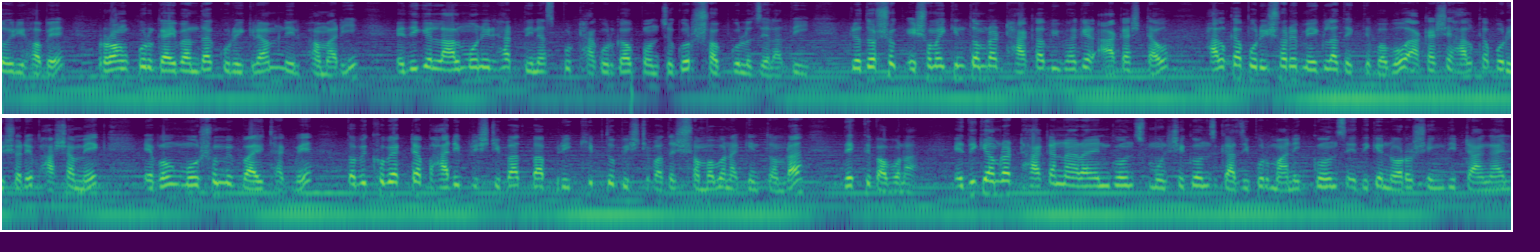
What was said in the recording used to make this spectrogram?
তৈরি হবে। রংপুর, গাইবান্ধা, কুড়িগ্রাম, নীলফামারী, এদিকে লালমনিরহাট, দিনাজপুর, ঠাকুরগাঁও, পঞ্চগড় সবগুলো জেলাতেই। প্রিয় দর্শক, এ সময় কিন্তু আমরা ঢাকা বিভাগের আকাশটাও হালকা পরিসরে মেঘলা দেখতে পাবো। আকাশে হালকা পরিসরে ভাসা মেঘ এবং মৌসুমি বায়ু থাকবে। তবে খুব একটা ভারী বৃষ্টিপাত বা বিক্ষিপ্ত বৃষ্টিপাতের সম্ভাবনা কিন্তু আমরা দেখতে পাবো না। এদিকে আমরা ঢাকা, নারায়ণগঞ্জ, মুন্সীগঞ্জ, গাজীপুর, মানিকগঞ্জ, এদিকে নরসিংদী, টাঙ্গাইল,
